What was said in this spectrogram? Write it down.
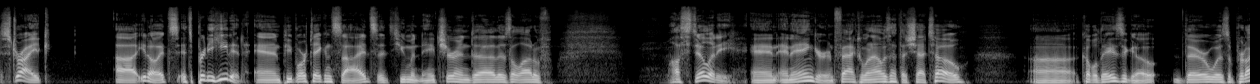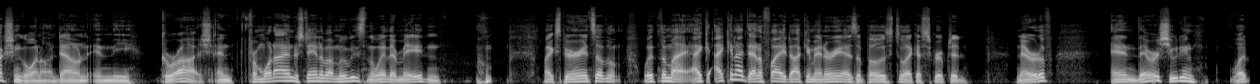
strike, uh, you know, it's it's pretty heated, and people are taking sides. It's human nature, and uh, there's a lot of hostility and and anger. In fact, when I was at the chateau uh, a couple days ago, there was a production going on down in the garage, and from what I understand about movies and the way they're made, and my experience of them with them, I, I, I can identify a documentary as opposed to like a scripted narrative. and they were shooting what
